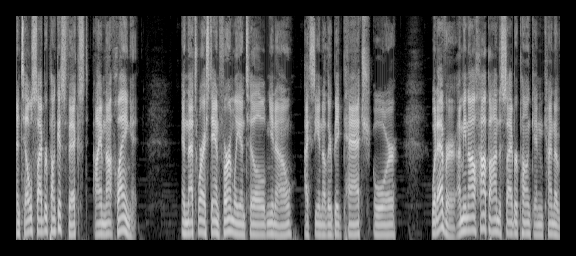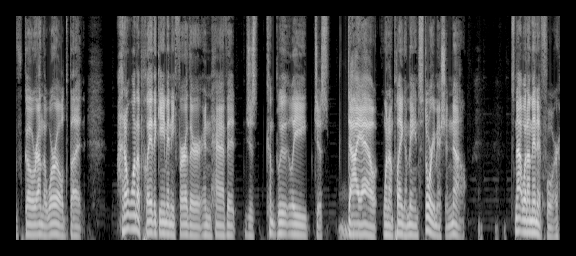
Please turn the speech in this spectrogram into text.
Until Cyberpunk is fixed, I am not playing it. And that's where I stand firmly until, you know, I see another big patch or whatever. I mean, I'll hop on to Cyberpunk and kind of go around the world, but I don't want to play the game any further and have it just completely just die out when I'm playing a main story mission. No. It's not what I'm in it for.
